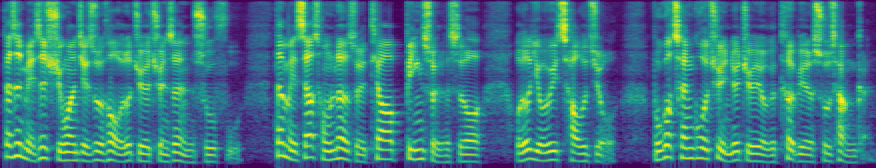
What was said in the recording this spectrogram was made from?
但是每次循环结束后，我都觉得全身很舒服。但每次要从热水跳到冰水的时候，我都犹豫超久。不过撑过去，你就觉得有个特别的舒畅感。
